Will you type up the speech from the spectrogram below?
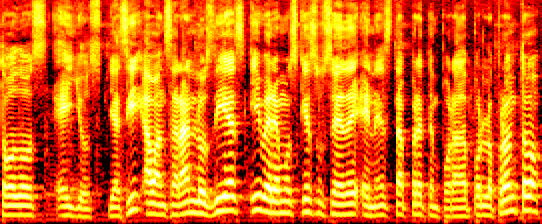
todos ellos. Y así avanzarán los días y veremos qué sucede en esta pretemporada. Por lo pronto,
